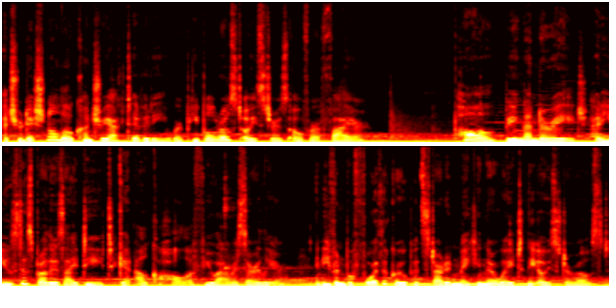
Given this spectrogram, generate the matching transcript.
a traditional low country activity where people roast oysters over a fire. Paul, being underage, had used his brother's ID to get alcohol a few hours earlier, and even before the group had started making their way to the oyster roast,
